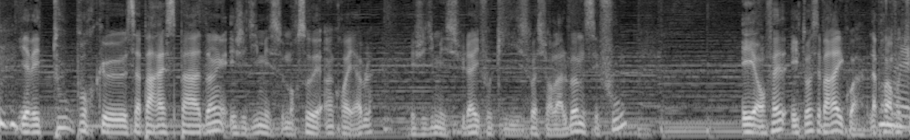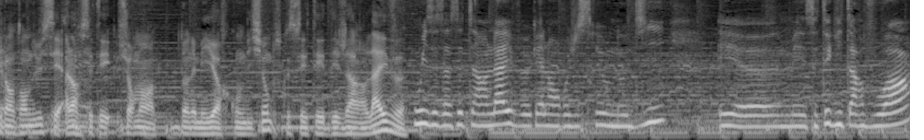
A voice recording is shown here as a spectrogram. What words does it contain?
il y avait tout pour que ça paraisse pas dingue, et j'ai dit mais ce morceau est incroyable, et j'ai dit mais celui-là il faut qu'il soit sur l'album, c'est fou. Et en fait, et toi c'est pareil quoi. La première fois que tu l'as entendu, c'est alors c'était sûrement dans les meilleures conditions parce que c'était déjà un live. Oui, c'est ça, c'était un live qu'elle a enregistré au Nodi. Et euh, mais c'était guitare-voix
